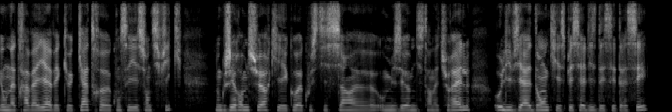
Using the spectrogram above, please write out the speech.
et on a travaillé avec quatre euh, conseillers scientifiques donc Jérôme Sueur, qui est écoacousticien euh, au Muséum d'histoire naturelle, Olivier Adam, qui est spécialiste des cétacés,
